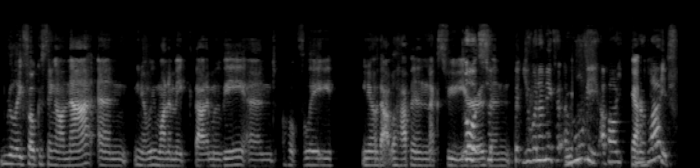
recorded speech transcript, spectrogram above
really focusing on that and you know we want to make that a movie and hopefully you know that will happen in the next few Oh, years so- and But you want to make a a movie about Yeah. your life.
